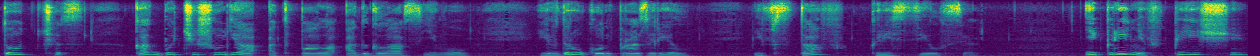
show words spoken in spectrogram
тотчас, как бы чешуя отпала от глаз его, и вдруг он прозрел – и, встав, крестился. И, приняв пищи,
